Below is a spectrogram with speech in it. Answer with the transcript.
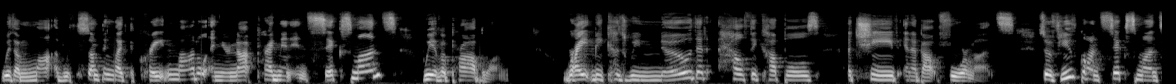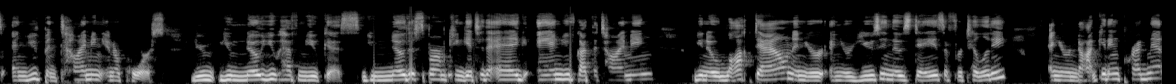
with a, mo- with something like the Creighton model and you're not pregnant in six months, we have a problem, right? Because we know that healthy couples achieve in about four months. So if you've gone six months and you've been timing intercourse, you, you know you have mucus, you know the sperm can get to the egg and you've got the timing, you know, locked down and you're, and you're using those days of fertility and you're not getting pregnant,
